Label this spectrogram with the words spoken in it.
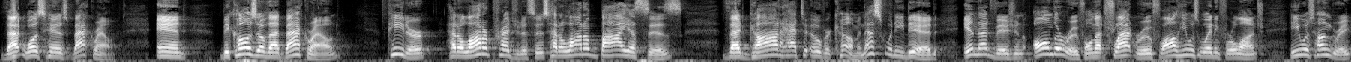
That was his background. And because of that background, Peter had a lot of prejudices, had a lot of biases that God had to overcome. And that's what he did in that vision on the roof, on that flat roof, while he was waiting for lunch. He was hungry.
